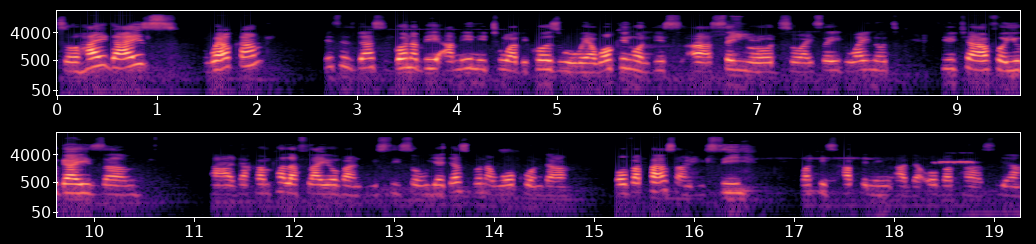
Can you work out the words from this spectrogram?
So hi guys, welcome. This is just gonna be a mini tour because we were walking on this uh, same road. So I said, why not future for you guys um, uh, the Kampala flyover and we see. So we are just gonna walk on the overpass and we see what is happening at the overpass. Yeah.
